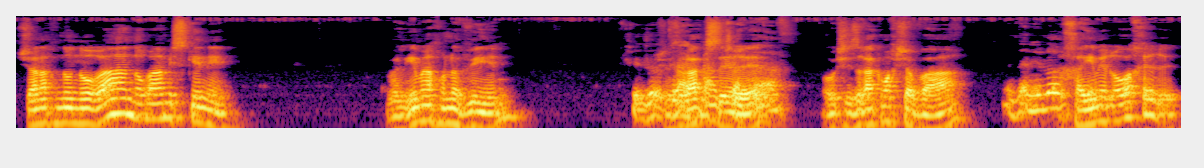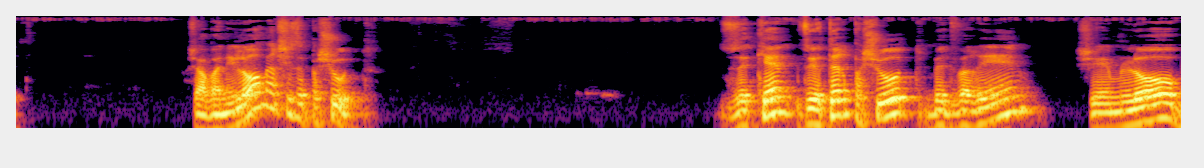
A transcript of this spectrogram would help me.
שאנחנו נורא נורא מסכנים. אבל אם אנחנו נבין שזה רק מחשבה, סרט, או שזה רק מחשבה, לא... החיים יראו אחרת. עכשיו, אני לא אומר שזה פשוט. זה כן, זה יותר פשוט בדברים שהם לא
